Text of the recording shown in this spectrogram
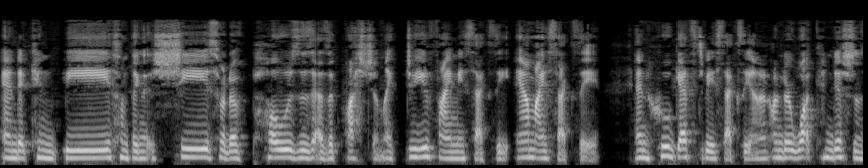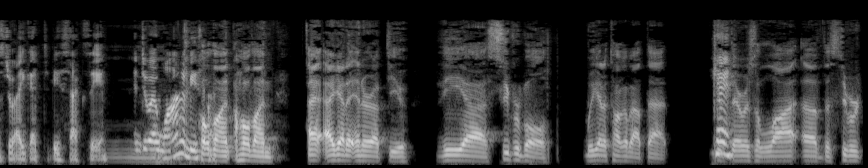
And it can be something that she sort of poses as a question, like, do you find me sexy? Am I sexy? And who gets to be sexy and under what conditions do I get to be sexy? And do I want to be Hold sexy? on, hold on. I, I got to interrupt you. The uh, Super Bowl, we got to talk about that. Okay. there was a lot of the super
